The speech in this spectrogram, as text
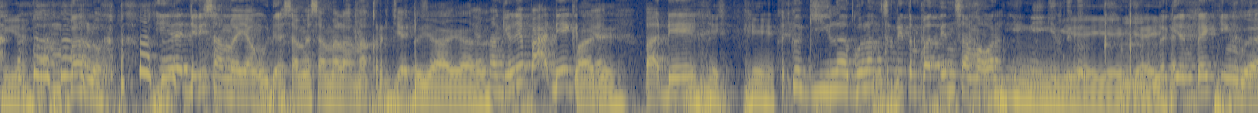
Iya. Mbah loh Iya jadi sama yang udah sama-sama lama kerja di Iya, iya. Ya manggilnya Pak D kan Pak ya. D. Pak D. Kan gue gila, gue langsung ditempatin sama orang ini gitu. iya, iya, iya, iya. Bagian packing gue.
